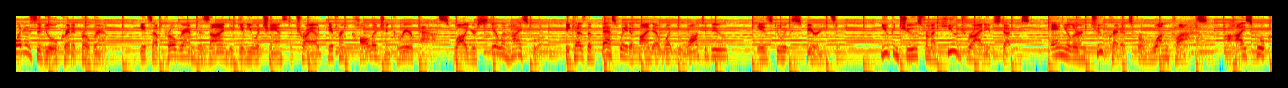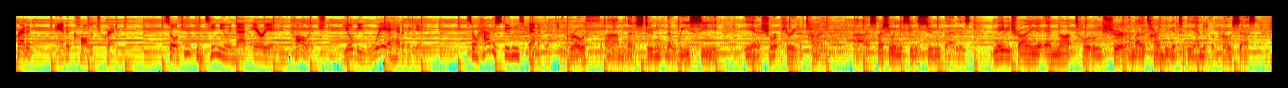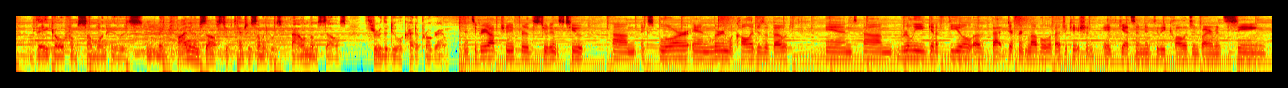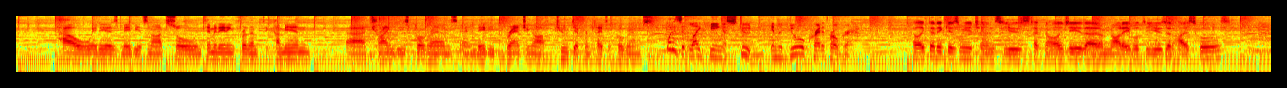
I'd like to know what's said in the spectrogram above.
What is the dual credit program? It's a program designed to give you a chance to try out different college and career paths while you're still in high school. Because the best way to find out what you want to do is to experience it. You can choose from a huge variety of studies, and you'll earn two credits for one class a high school credit and a college credit. So if you continue in that area in college, you'll be way ahead of the game. So, how do students benefit? The growth um, that a student that we see in a short period of time, uh, especially when you see the student that is maybe trying it and not totally sure, and by the time they get to the end of the process, they go from someone who is maybe finding themselves to potentially someone who has found themselves through the dual credit program. It's a great opportunity for the students to um, explore and learn what college is about and um, really get a feel of that different level of education. It gets them into the college environment, seeing how it is. Maybe it's not so intimidating for them to come in, uh, trying these programs, and maybe branching off two different types of programs. What is it like being a student in the dual credit program? I like that it gives me a chance to use technology that I'm not able to use at high schools.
